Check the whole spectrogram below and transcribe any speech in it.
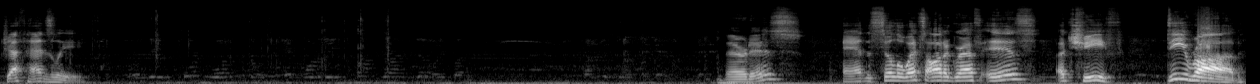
Jeff Hensley. There it is. And the Silhouettes autograph is a Chief. D-Rob.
